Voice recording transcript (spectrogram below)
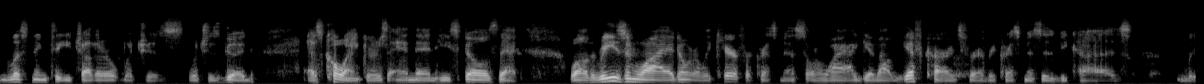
listening to each other, which is which is good as co-anchors. And then he spills that, well, the reason why I don't really care for Christmas or why I give out gift cards for every Christmas is because we,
